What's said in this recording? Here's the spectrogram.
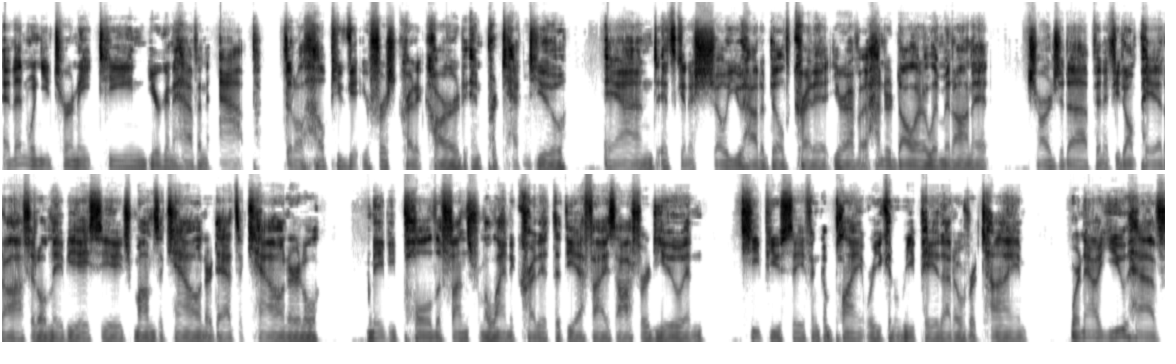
And then when you turn 18, you're going to have an app that'll help you get your first credit card and protect mm-hmm. you. And it's going to show you how to build credit. You have a hundred dollar limit on it, charge it up. And if you don't pay it off, it'll maybe ACH mom's account or dad's account, or it'll maybe pull the funds from a line of credit that the FI's offered you and keep you safe and compliant where you can repay that over time. Where now you have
